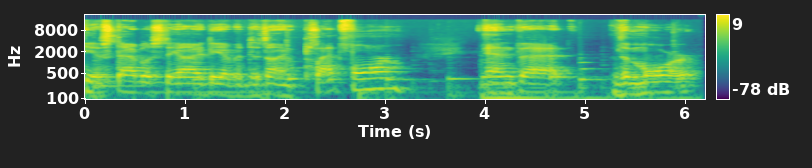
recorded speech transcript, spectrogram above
He established the idea of a design platform, and that the more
